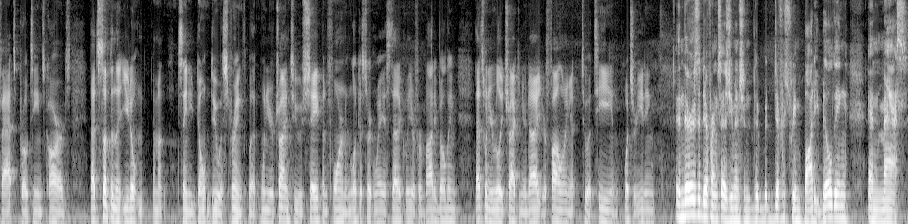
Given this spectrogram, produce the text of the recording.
fats, proteins, carbs. That's something that you don't. I'm not saying you don't do with strength, but when you're trying to shape and form and look a certain way aesthetically or for bodybuilding, that's when you're really tracking your diet. You're following it to a T and what you're eating. And there is a difference, as you mentioned, the difference between bodybuilding and mass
